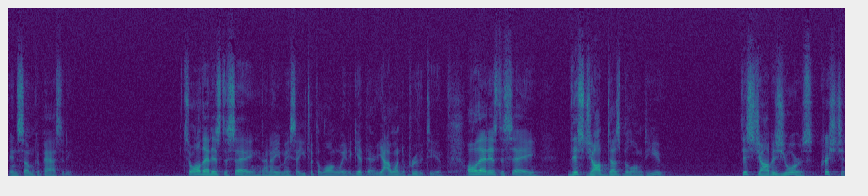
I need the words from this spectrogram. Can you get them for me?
in some capacity. So, all that is to say, I know you may say, you took the long way to get there. Yeah, I wanted to prove it to you. All that is to say, this job does belong to you. This job is yours, Christian.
